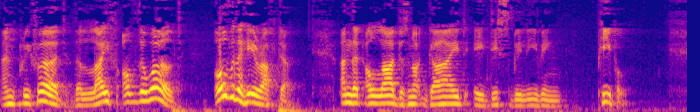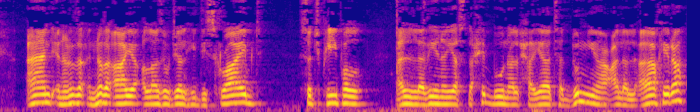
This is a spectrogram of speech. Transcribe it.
and preferred the life of the world over the hereafter and that Allah does not guide a disbelieving people. And in another, another ayah, Allah Azza He described such people الذين يستحبون الحياة الدنيا على الآخرة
